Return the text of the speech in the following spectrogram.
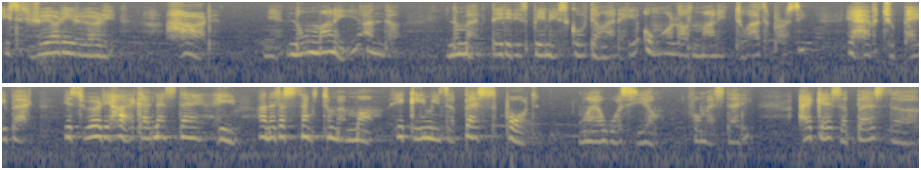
it's really, really hard. Yeah, no money, and uh, know my daily business go down, and he owe a lot of money to other person. He have to pay back. It's really hard. I can understand him, and just thanks to my mom. He gave me the best support when I was young for my study. I get the best uh,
